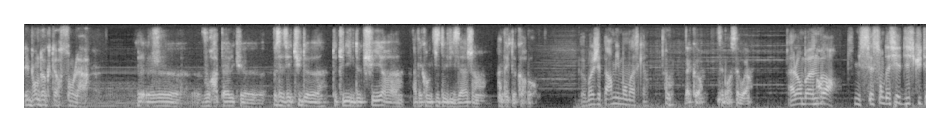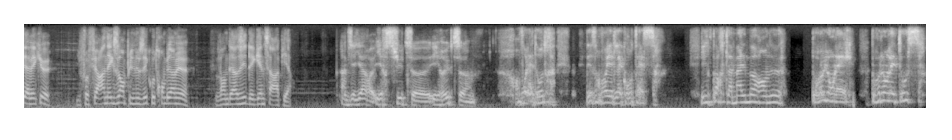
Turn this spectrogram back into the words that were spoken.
Les bons docteurs sont là. Je, je vous rappelle que vous êtes vêtu de, de tunique de cuir euh, avec en guise de visage un, un bec de corbeau. Euh, Moi, j'ai pas remis mon masque. hein. Oh, d'accord, c'est bon à savoir. Allons, bonne mort. Cessons d'essayer de discuter avec eux. Il faut faire un exemple, ils nous écouteront bien mieux. Vanderzy dégaine sa rapière. Un vieillard hirsute, euh, irructe. euh, En voilà d'autres, des envoyés de la comtesse. Ils portent la malmort en eux. Brûlons-les, brûlons-les tous.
